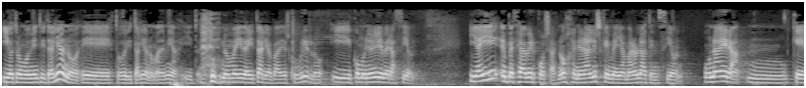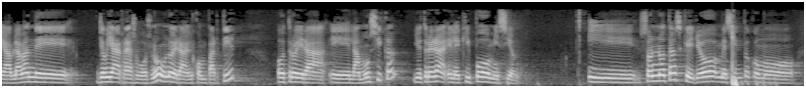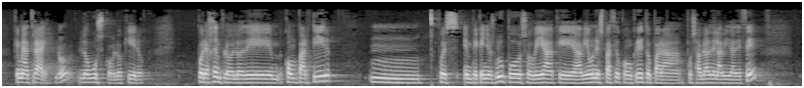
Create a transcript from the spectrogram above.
y otro movimiento italiano, eh, todo italiano, madre mía, no me he ido a Italia para descubrirlo, y Comunión y Liberación. Y ahí empecé a ver cosas ¿no? generales que me llamaron la atención. Una era mm, que hablaban de, yo veía rasgos, ¿no? Uno era el compartir, otro era eh, la música y otro era el equipo misión. Y son notas que yo me siento como que me atrae, ¿no? Lo busco, lo quiero. Por ejemplo, lo de compartir pues en pequeños grupos o veía que había un espacio concreto para pues hablar de la vida de fe.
